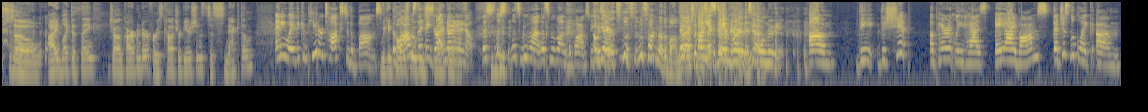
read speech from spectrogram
So I'd like to thank John Carpenter for his contributions to Snackdom. Anyway, the computer talks to the bombs. We could the call this bombs movie that they drop. No, no, no, no. Let's let's let's move on. Let's move on to the bombs Oh yeah, let's let's let's talk about the bombs. they're the Actually, funniest second damn part of this character, whole movie. Um, the the ship apparently has AI bombs that just look like um,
